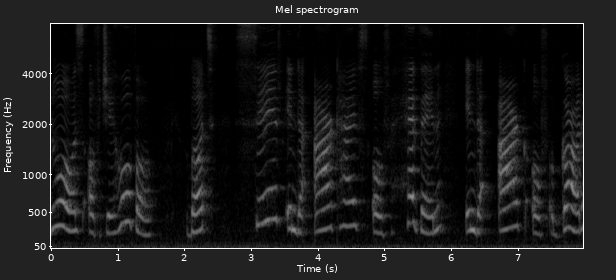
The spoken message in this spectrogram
laws of Jehovah, but save in the archives of heaven, in the ark of God,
